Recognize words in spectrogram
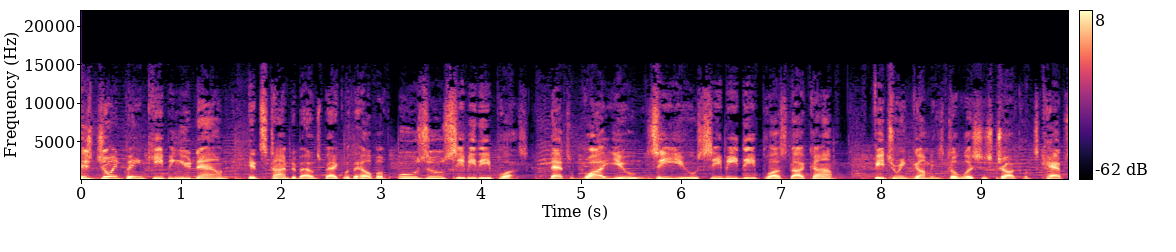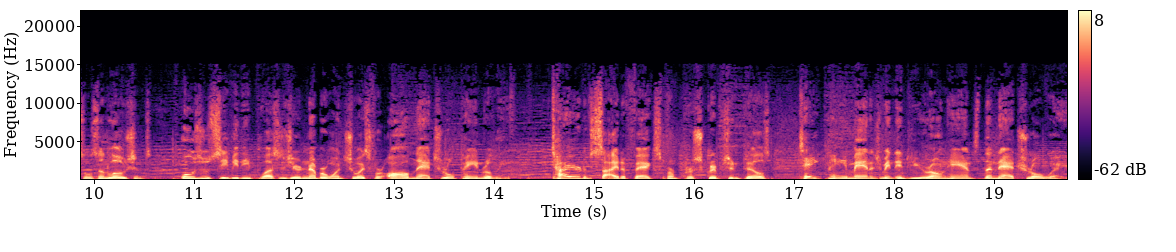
Is joint pain keeping you down? It's time to bounce back with the help of Yuzu CBD Plus. That's Y-U-Z-U CBD Plus.com. Featuring gummies, delicious chocolates, capsules, and lotions. Yuzu CBD Plus is your number one choice for all natural pain relief. Tired of side effects from prescription pills? Take pain management into your own hands the natural way.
